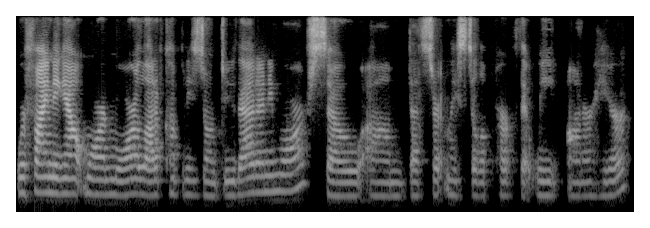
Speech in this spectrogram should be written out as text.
we're finding out more and more. A lot of companies don't do that anymore. So um, that's certainly still a perk that we honor here.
